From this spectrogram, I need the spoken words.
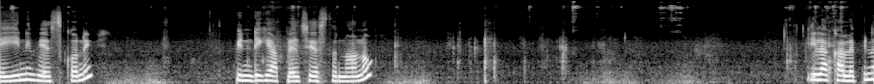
నెయ్యిని వేసుకొని పిండికి అప్లై చేస్తున్నాను. ఇలా కలిపిన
